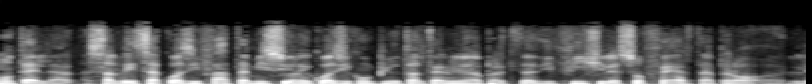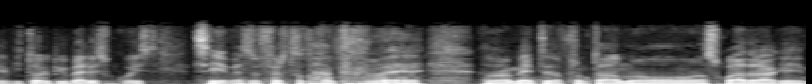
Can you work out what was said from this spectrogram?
Montella, salvezza quasi fatta, missione quasi compiuta al termine di una partita difficile, sofferta, però le vittorie più belle sono queste. Sì, abbiamo sofferto tanto. Naturalmente affrontavamo una squadra che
